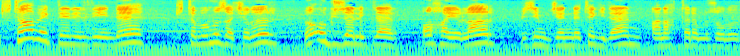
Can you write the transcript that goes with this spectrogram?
kitap eklenildiğinde kitabımız açılır ve o güzellikler, o hayırlar bizim cennete giden anahtarımız olur.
